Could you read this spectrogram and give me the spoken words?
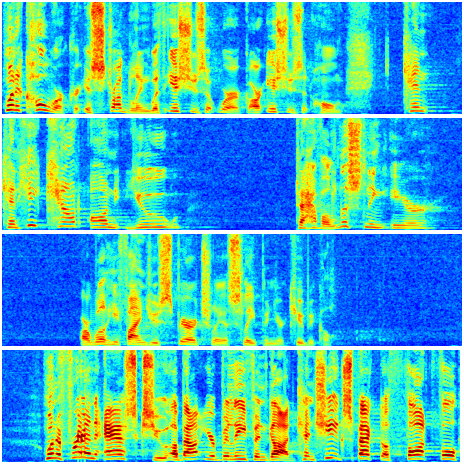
When a coworker is struggling with issues at work or issues at home, can, can he count on you to have a listening ear, or will he find you spiritually asleep in your cubicle? When a friend asks you about your belief in God, can she expect a thoughtful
